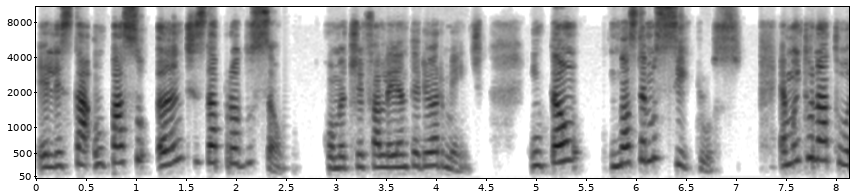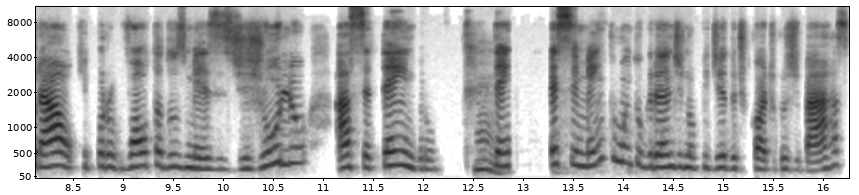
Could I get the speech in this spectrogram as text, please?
ele está um passo antes da produção, como eu te falei anteriormente. Então, nós temos ciclos. É muito natural que por volta dos meses de julho a setembro hum. tem crescimento muito grande no pedido de códigos de barras,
